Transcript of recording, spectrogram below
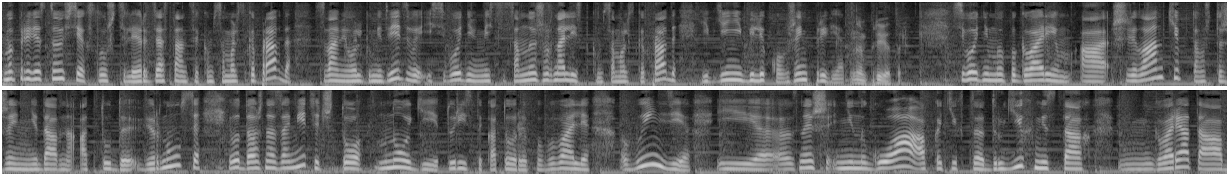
Мы приветствуем всех слушателей радиостанции «Комсомольская правда». С вами Ольга Медведева, и сегодня вместе со мной журналист «Комсомольской правды» Евгений Беляков. Жень, привет. Привет, Оль. Сегодня мы поговорим о Шри-Ланке, потому что Жень недавно оттуда вернулся. И вот должна заметить, что многие туристы, которые побывали в Индии, и, э, знаешь, не на Гуа, а в каких-то других местах, говорят об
